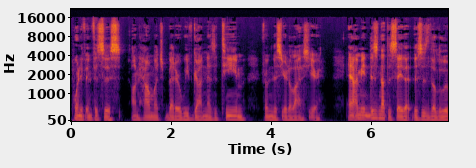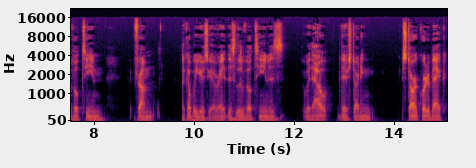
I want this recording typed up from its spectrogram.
point of emphasis on how much better we've gotten as a team from this year to last year. And I mean, this is not to say that this is the Louisville team from a couple years ago, right? This Louisville team is without their starting star quarterback,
